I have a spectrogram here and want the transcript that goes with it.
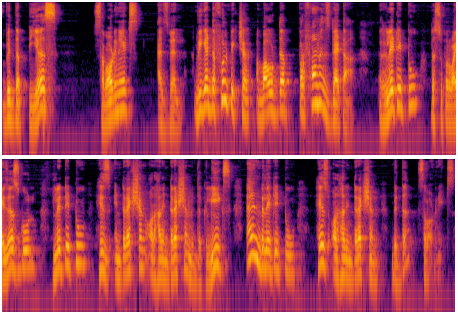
with the peers, subordinates as well. We get the full picture about the performance data related to the supervisor's goal, related to his interaction or her interaction with the colleagues and related to his or her interaction with the subordinates.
